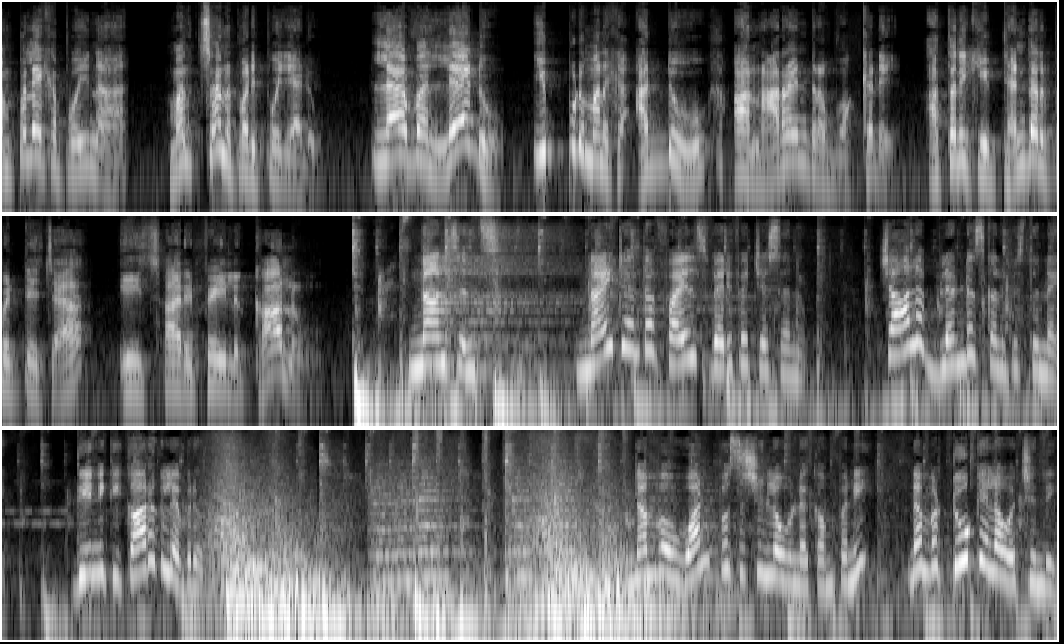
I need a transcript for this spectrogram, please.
చంపలేకపోయినా మంచాన పడిపోయాడు. లేవలేడు. ఇప్పుడు మనకి అడ్డు ఆ నారాయణరావు ఒక్కడే. అతనికి టెండర్ పెట్టేచా ఈసారి ఫెయిల్ కాను. నాన్సెన్స్. నైట్ అంతా ఫైల్స్ వెరిఫై చేశాను. చాలా బ్లండర్స్ కనిపిస్తున్నాయి. దీనికి కారకులు ఎవరు? నంబర్ వన్ పొజిషన్లో ఉన్న కంపెనీ నంబర్ టూ కి ఎలా వచ్చింది?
